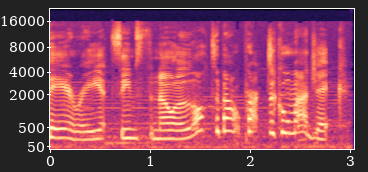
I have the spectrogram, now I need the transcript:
theory, yet seems to know a lot about practical magic.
